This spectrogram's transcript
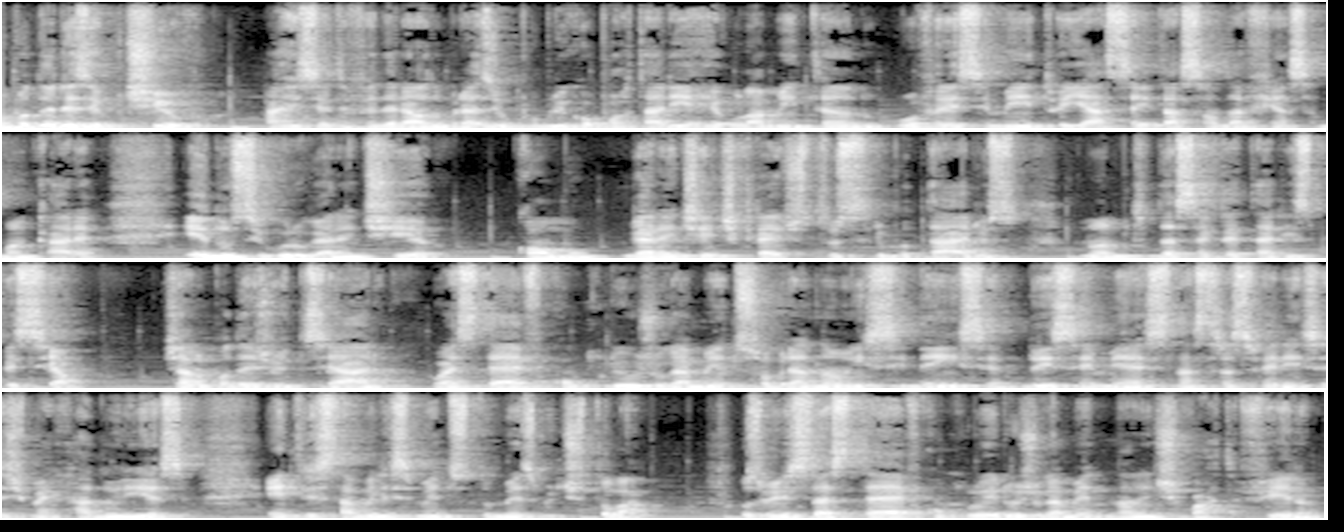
No Poder Executivo, a Receita Federal do Brasil publicou portaria regulamentando o oferecimento e a aceitação da fiança bancária e do seguro-garantia como garantia de créditos tributários no âmbito da Secretaria Especial. Já no Poder Judiciário, o STF concluiu o julgamento sobre a não incidência do ICMS nas transferências de mercadorias entre estabelecimentos do mesmo titular. Os ministros do STF concluíram o julgamento na noite de quarta-feira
